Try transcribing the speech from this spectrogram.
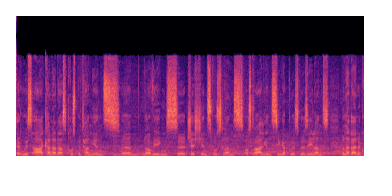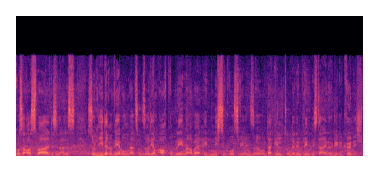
der USA, Kanadas, Großbritanniens, mhm. ähm, Norwegens, äh, Tschechiens, Russlands, Australiens, Singapurs, Neuseelands. Man hat eine große Auswahl. Das sind alles solidere Währungen als unsere. Die haben auch Probleme, aber eben nicht so große wie unsere. Und da gilt, unter den Blinden ist der einäugige König.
